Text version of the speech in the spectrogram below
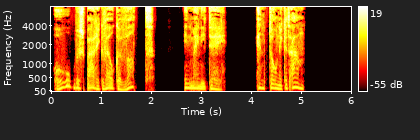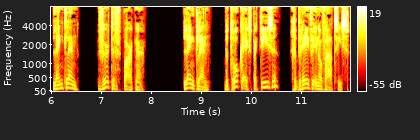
Hoe bespaar ik welke wat in mijn idee? En toon ik het aan? Lenklen Virtuf Partner. Lenklen. Betrokken expertise, gedreven innovaties.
